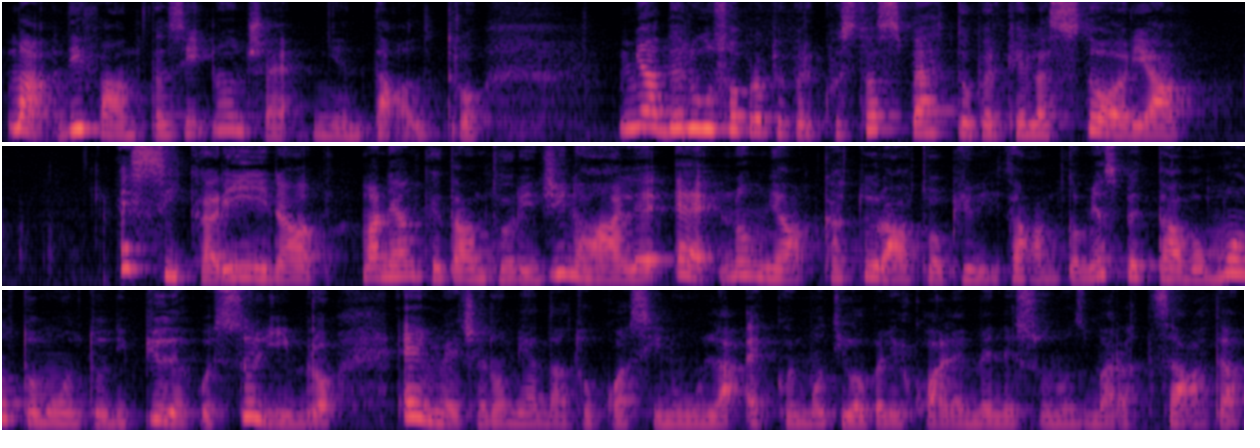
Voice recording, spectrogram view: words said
ma di fantasy non c'è nient'altro. Mi ha deluso proprio per questo aspetto perché la storia è sì carina, ma neanche tanto originale e non mi ha catturato più di tanto. Mi aspettavo molto molto di più da questo libro e invece non mi ha dato quasi nulla. Ecco il motivo per il quale me ne sono sbarazzata.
